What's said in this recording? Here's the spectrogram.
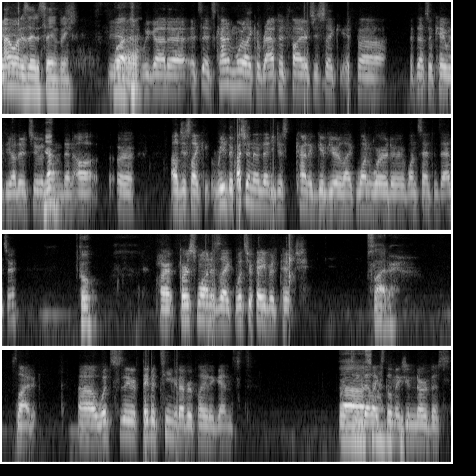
yeah, I want to say the same thing. Yeah, What? we got uh it's it's kind of more like a rapid fire. It's just like if uh if that's okay with the other two, Yeah. then then I'll or I'll just like read the question and then you just kind of give your like one word or one sentence answer. Cool. All right, first one is like, what's your favorite pitch? Slider. Slider. Uh, what's your favorite team you've ever played against? Or a Uh, team that like still makes you nervous.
